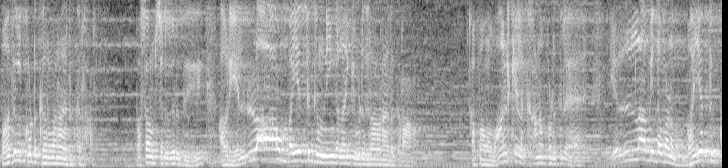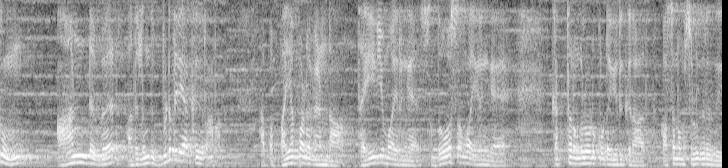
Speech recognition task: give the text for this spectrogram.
பதில் கொடுக்கிறவராக இருக்கிறார். வசனம் சொல்கிறது அவர் எல்லா பயத்துக்கும் நீங்களாக்கி விடுகிறவராக இருக்கிறார். அப்போ அவன் வாழ்க்கையில் காணப்படுகிற எல்லா விதமான பயத்துக்கும் ஆண்டவர் அதுலேருந்து விடுதலையாக்குகிறாராம். அப்போ பயப்பட வேண்டாம். தைரியமாக இருங்க. சந்தோஷமாக இருங்க. கர்த்தர் உங்களோடு கூட இருக்கிறார். வசனம் சொல்கிறது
